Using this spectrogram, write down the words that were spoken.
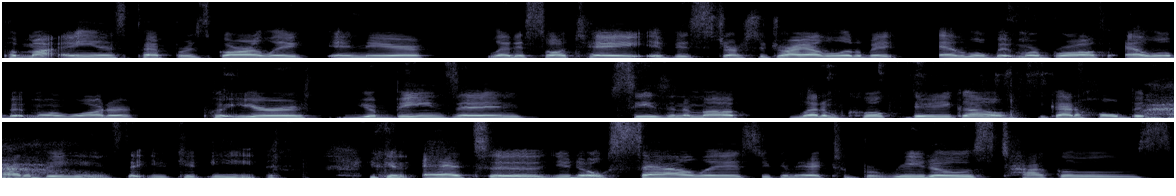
put my onions, peppers, garlic in there, let it saute. If it starts to dry out a little bit, add a little bit more broth, add a little bit more water, put your your beans in, season them up, let them cook. There you go. You got a whole big wow. pot of beans that you can eat. You can add to, you know, salads, you can add to burritos, tacos.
